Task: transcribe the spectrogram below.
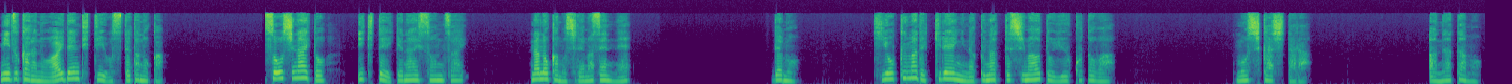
自らのアイデンティティを捨てたのか。そうしないと生きていけない存在なのかもしれませんね。でも、記憶まできれいになくなってしまうということは、もしかしたら、あなたも。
